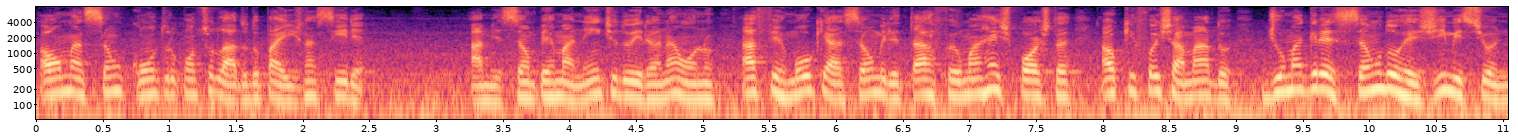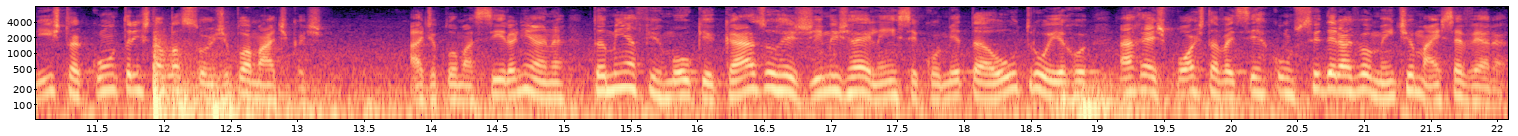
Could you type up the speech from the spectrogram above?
a uma ação contra o consulado do país na Síria. A missão permanente do Irã na ONU afirmou que a ação militar foi uma resposta ao que foi chamado de uma agressão do regime sionista contra instalações diplomáticas. A diplomacia iraniana também afirmou que, caso o regime israelense cometa outro erro, a resposta vai ser consideravelmente mais severa.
